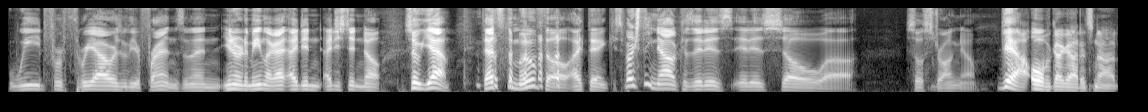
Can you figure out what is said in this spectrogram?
weed for three hours with your friends, and then you know what I mean. Like I, I didn't, I just didn't know. So yeah, that's the move, though. I think, especially now because it is, it is so, uh, so strong now. yeah. Oh my God, it's not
